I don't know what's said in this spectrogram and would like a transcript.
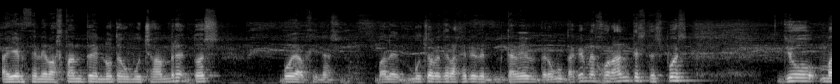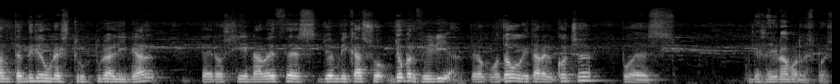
Ayer cené bastante, no tengo mucha hambre, entonces voy al gimnasio, ¿vale? Muchas veces la gente te- también me pregunta, ¿qué es mejor antes, después? Yo mantendría una estructura lineal, pero si en a veces, yo en mi caso, yo preferiría, pero como tengo que quitar el coche, pues desayunamos después.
